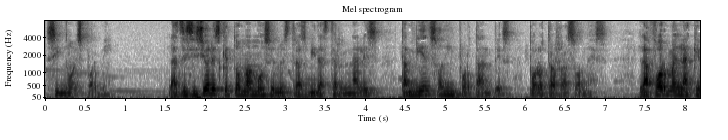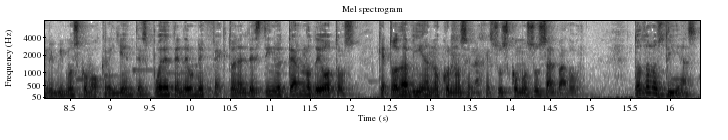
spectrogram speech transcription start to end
si no es por mí. Las decisiones que tomamos en nuestras vidas terrenales también son importantes por otras razones. La forma en la que vivimos como creyentes puede tener un efecto en el destino eterno de otros que todavía no conocen a Jesús como su Salvador. Todos los días,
